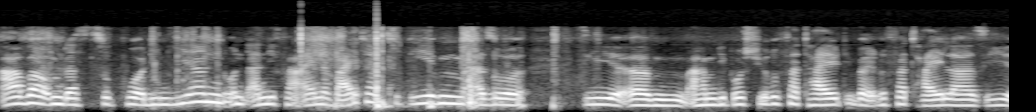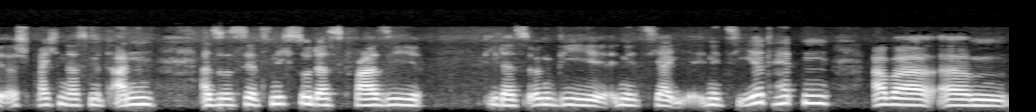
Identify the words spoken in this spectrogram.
Aber um das zu koordinieren und an die Vereine weiterzugeben, also sie ähm, haben die Broschüre verteilt über ihre Verteiler, sie äh, sprechen das mit an. Also es ist jetzt nicht so, dass quasi die das irgendwie initiiert hätten, aber ähm,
